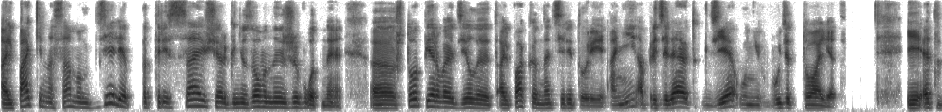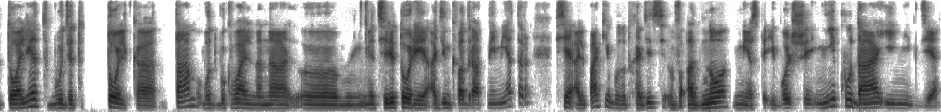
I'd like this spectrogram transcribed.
альпаки на самом деле потрясающе организованные животные. А, что первое делает альпака на территории? Они определяют, где у них будет туалет. И этот туалет будет только там, вот буквально на э, территории один квадратный метр, все альпаки будут ходить в одно место и больше никуда и нигде.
